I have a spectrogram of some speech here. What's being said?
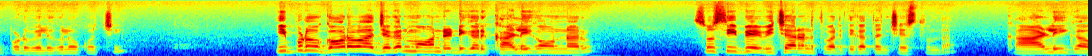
ఇప్పుడు వెలుగులోకి వచ్చి ఇప్పుడు గౌరవ జగన్మోహన్ రెడ్డి గారు ఖాళీగా ఉన్నారు. సో సిబిఐ విచారణ త్వరితగతం చేస్తుందా? ఖాళీగా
